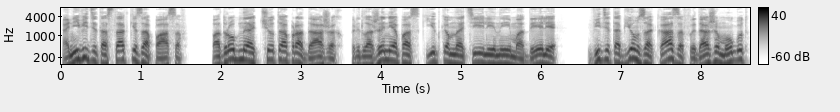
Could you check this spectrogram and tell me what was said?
Они видят остатки запасов, подробные отчеты о продажах, предложения по скидкам на те или иные модели, видят объем заказов и даже могут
